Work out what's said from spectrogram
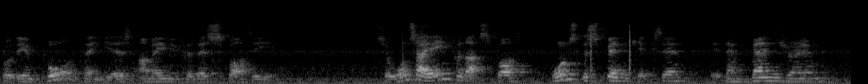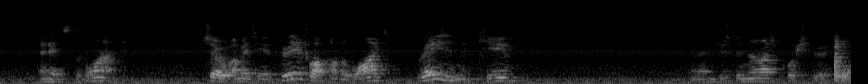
But the important thing is I'm aiming for this spot here. So once I aim for that spot, once the spin kicks in, it then bends round and it's the black. So I'm hitting at 3 o'clock on the white, raising the cue, and then just a nice push through.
